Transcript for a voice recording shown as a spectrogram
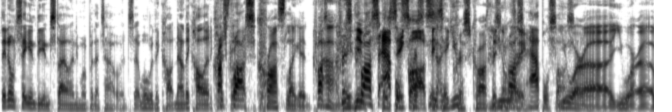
they don't say Indian style anymore, but that's how it's. Uh, what would they call it now? They call it a crisscross. cross-legged. Cross, God, crisscross They say criss- applesauce. They say you- crisscross. They you don't are- say applesauce. You are a you are a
